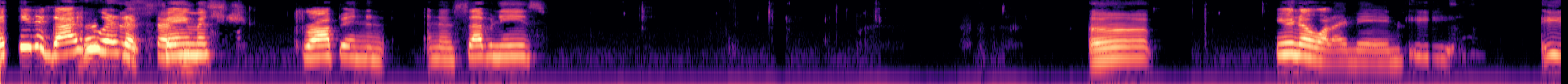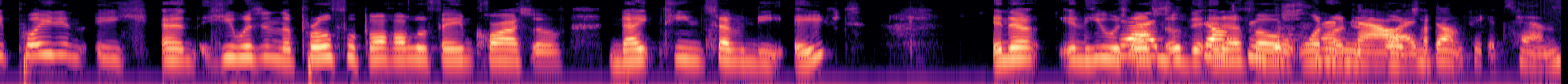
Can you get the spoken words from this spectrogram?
is he the guy who had that That's the 70s. famous drop in in the seventies? Uh, You know what I mean. he he played in he, and he was in the Pro Football Hall of Fame class of 1978. And, uh, and he was also the NFL 100 now. I don't think it's him.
